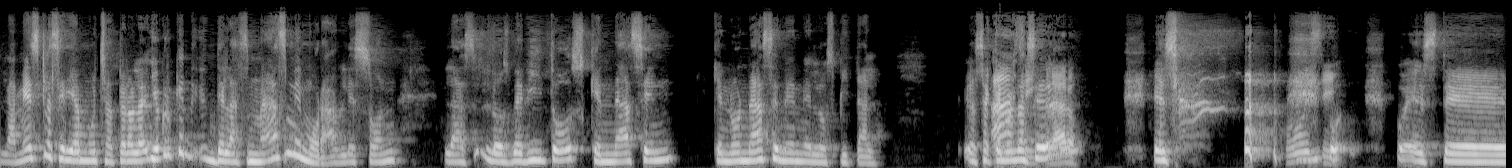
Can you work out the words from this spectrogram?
la mezcla sería mucha, pero yo creo que de las más memorables son las, los bebitos que nacen, que no nacen en el hospital. O sea, que no ah, nacen. Claro. Es, sí. Este,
